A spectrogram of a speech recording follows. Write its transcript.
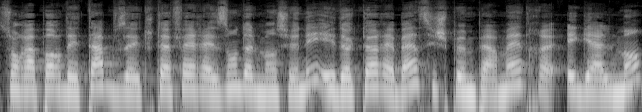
Son rapport d'étape, vous avez tout à fait raison de le mentionner. Et docteur Hébert, si je peux me permettre également,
